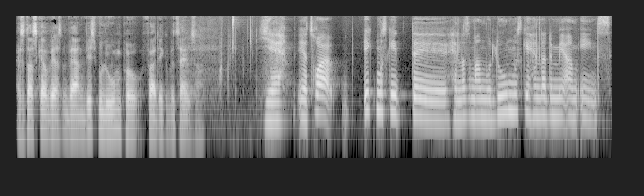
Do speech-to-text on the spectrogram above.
altså der skal jo være, sådan, være en vis volumen på, før det kan betale sig. Ja, jeg tror ikke måske, det handler så meget om volumen. Måske handler det mere om ens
